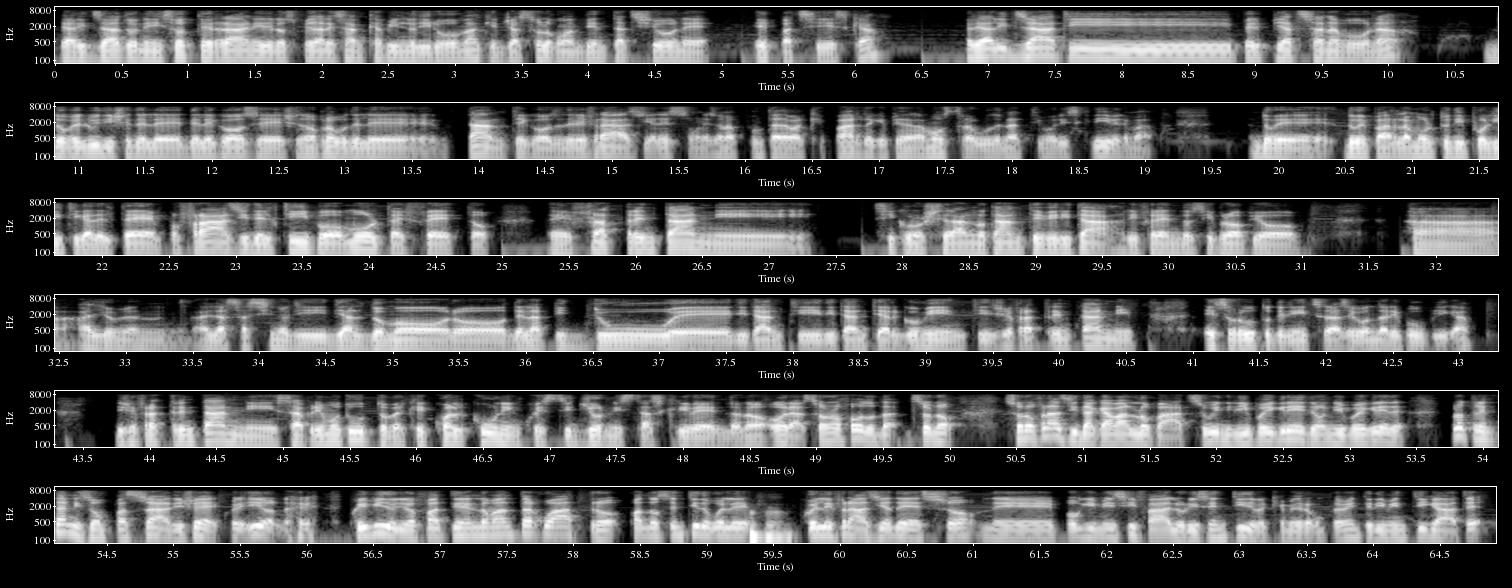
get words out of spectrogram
realizzato nei sotterranei dell'ospedale San Capillo di Roma che già solo come ambientazione è pazzesca. Realizzati per Piazza Navona dove lui dice delle, delle, cose, ci sono proprio delle tante cose, delle frasi, adesso me ne sono appuntate da qualche parte che Piede della Mostra ho avuto un attimo riscrivere, ma dove, dove, parla molto di politica del tempo, frasi del tipo molto a effetto, eh, fra 30 anni si conosceranno tante verità, riferendosi proprio a, agli, all'assassino di, di Aldo Moro, della P2, di tanti, di tanti argomenti, dice fra 30 anni e soprattutto dell'inizio della Seconda Repubblica. Dice fra 30 anni sapremo tutto perché qualcuno in questi giorni sta scrivendo. No? Ora sono, foto da, sono, sono, frasi da cavallo pazzo, quindi gli puoi credere o non gli puoi credere, però 30 anni sono passati. Cioè, io quei video li ho fatti nel 94. Quando ho sentito quelle, uh-huh. quelle frasi adesso, pochi mesi fa, le ho risentite perché me le ero completamente dimenticate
